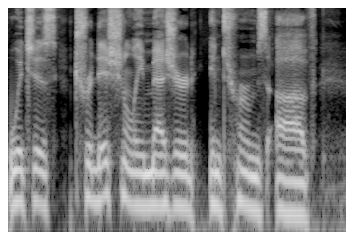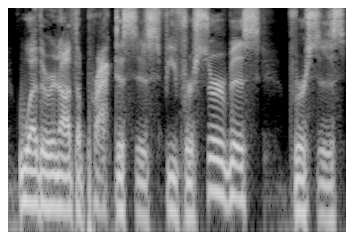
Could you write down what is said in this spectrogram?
which is traditionally measured in terms of whether or not the practice is fee for service versus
